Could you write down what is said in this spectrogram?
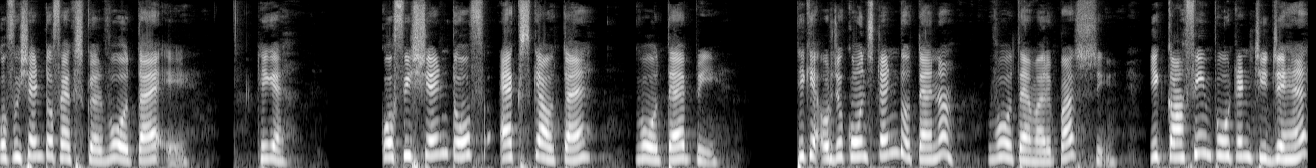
कोफिशेंट ऑफ़ एक्स स्क्वायर वो होता है ए ठीक है? कोफिशेंट ऑफ़ एक्स क्या होता है? वो होता है पी ठीक है? और जो कॉन्स्टेंट होता है ना, वो होता है हमारे पास सी ये काफ़ी इंपॉर्टेंट चीज़ें हैं।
